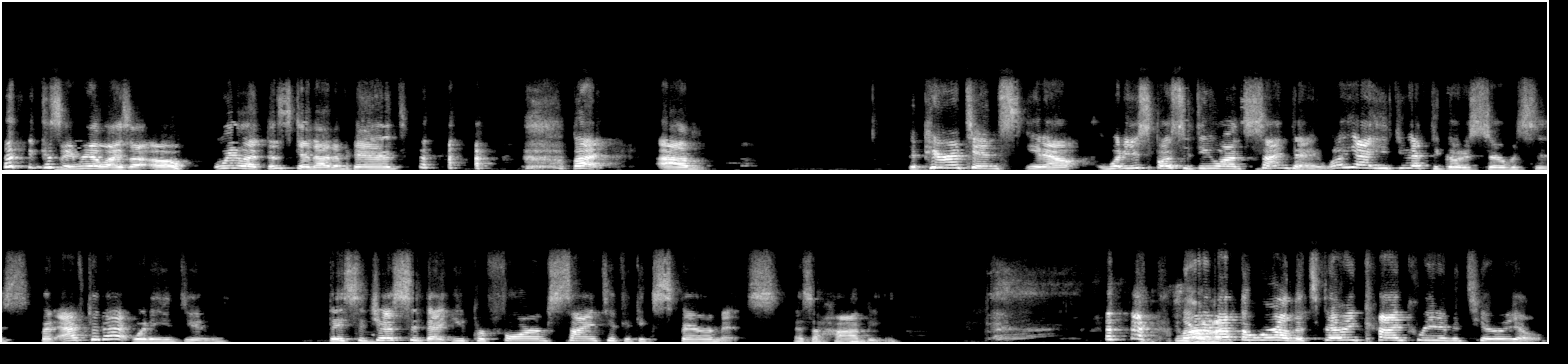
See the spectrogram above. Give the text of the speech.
because they realized, uh oh, we let this get out of hand. but um, the Puritans, you know, what are you supposed to do on Sunday? Well, yeah, you do have to go to services, but after that, what do you do? They suggested that you perform scientific experiments as a hobby. Learn about the world. It's very concrete and material.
